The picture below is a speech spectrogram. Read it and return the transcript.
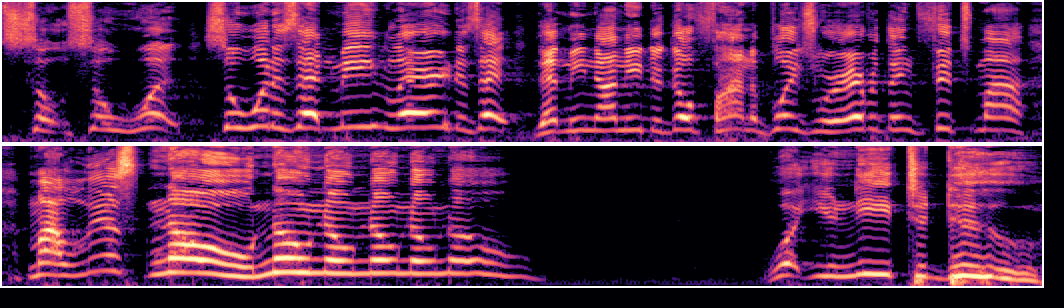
So so what so what does that mean, Larry? Does that that mean I need to go find a place where everything fits my my list? No, no, no, no, no, no. What you need to do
